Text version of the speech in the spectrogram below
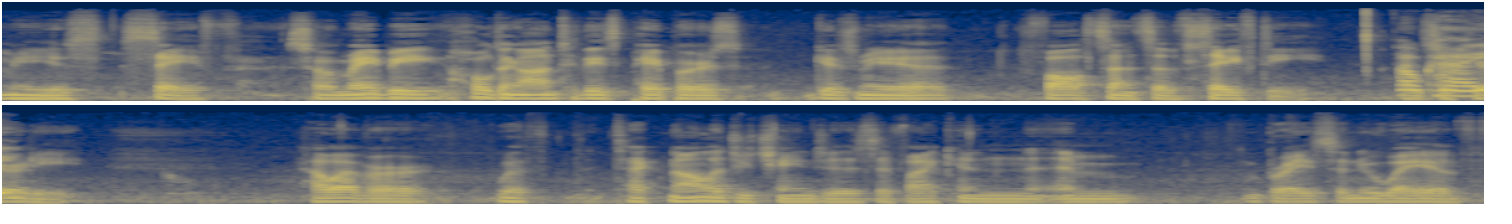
me is safe. So maybe holding on to these papers gives me a false sense of safety and Okay. security. However, with technology changes, if I can embrace a new way of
